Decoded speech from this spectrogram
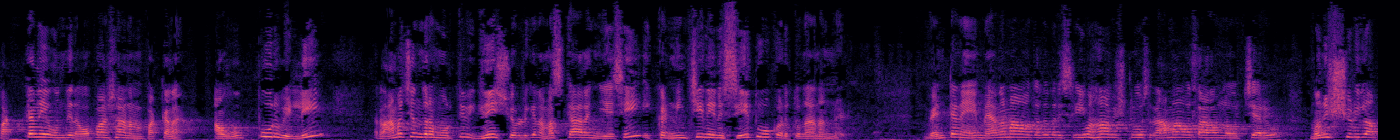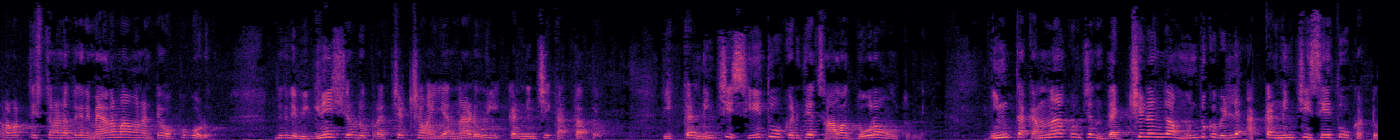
పక్కనే ఉంది నవపాషాణం పక్కన. ఆ ఉప్పూరు వెళ్ళి రామచంద్రమూర్తి విఘ్నేశ్వరుడికి నమస్కారం చేసి ఇక్కడి నుంచి నేను సేతువు కడుతున్నానన్నాడు. వెంటనే మేనమామ కదా మరి శ్రీ మహావిష్ణువు రామావతారంలో వచ్చారు. మనుష్యుడిగా ప్రవర్తిస్తున్నాడు. అందుకని మేనమామనంటే ఒప్పుకోడు. ఎందుకంటే విఘ్నేశ్వరుడు ప్రత్యక్షం అయ్యి అన్నాడు ఇక్కడి నుంచి కట్టద్దు. ఇక్కడి నుంచి సేతు కడితే చాలా దూరం అవుతుంది. ఇంతకన్నా కొంచెం దక్షిణంగా ముందుకు వెళ్ళి అక్కడి నుంచి సేతువు కట్టు.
